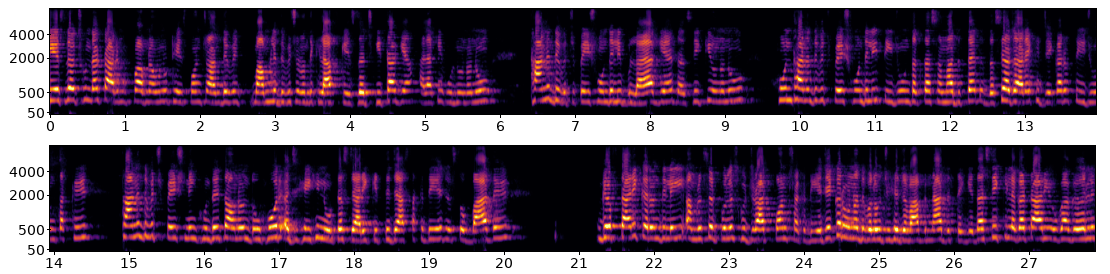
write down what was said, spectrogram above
ਕੇਸ ਦਰਜ ਹੁੰਦਾ, ਧਾਰਮਿਕ ਭਾਵਨਾਵਾਂ ਨੂੰ ਠੇਸ ਪਹੁੰਚਾਉਣ ਦੇ ਵਿੱਚ, ਮਾਮਲੇ ਦੇ ਵਿੱਚ ਉਹਨਾਂ ਦੇ ਖਿਲਾਫ ਕੇਸ ਦਰਜ ਕੀਤਾ ਗਿਆ। ਹਾਲਾਂਕਿ ਹੁਣ ਉਹਨਾਂ ਨੂੰ ਥਾਣੇ ਦੇ ਵਿੱਚ ਪੇਸ਼ ਹੋਣ ਦੇ ਲਈ ਬੁਲਾਇਆ ਗਿਆ ਹੈ। ਦੱਸਦੀ ਕਿ ਉਹਨਾਂ ਨੂੰ ਹੁਣ ਥਾਣੇ ਦੇ ਵਿੱਚ ਪੇਸ਼ ਹੋਣ ਦੇ ਲਈ 30 ਜੂਨ ਤੱਕ ਦਾ ਸਮਾਂ ਦਿੱਤਾ ਹੈ। ਤੇ ਦੱਸਿਆ ਜਾ ਰਿਹਾ ਹੈ ਕਿ ਜੇਕਰ ਉਹ 30 ਜੂਨ ਤੱਕ ਥਾਣੇ ਦੇ ਵਿੱਚ ਪੇਸ਼ ਨਹੀਂ ਹੁੰਦੇ, ਤਾਂ ਉਹਨਾਂ ਨੂੰ ਦੋ ਹੋਰ ਅਜਿਹੇ ਹੀ ਨੋਟਿਸ ਜਾਰੀ ਕੀਤੇ ਜਾ ਸਕਦੇ ਹੈ, ਜਿਸ ਤੋਂ ਬਾਅਦ ਗ੍ਰਿਫਤਾਰੀ ਕਰਨ ਦੇ ਲਈ ਅੰਮ੍ਰਿਤਸਰ ਪੁਲਿਸ ਗੁਜਰਾਤ ਪਹੁੰਚ ਸਕਦੀ ਹੈ। ਜੇਕਰ ਉਹਨਾਂ ਦੇ ਵੱਲੋਂ ਜਿਹੇ ਜਵਾਬ ਨਾ ਦਿੱਤੇ ਗਏ, ਦੱਸਦੇ ਕਿ ਲਗਾਤਾਰ ਯੋਗਾ ਗਰਲ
